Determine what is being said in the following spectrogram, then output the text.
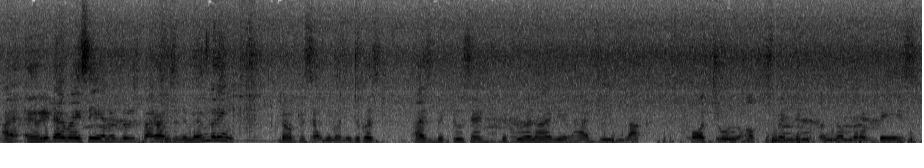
I, every time I say yellow-throated sparrow, I'm remembering Dr. Salim Ali. Because as Bittu said, Bittu and I, we've had the luck, fortune of spending a number of days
